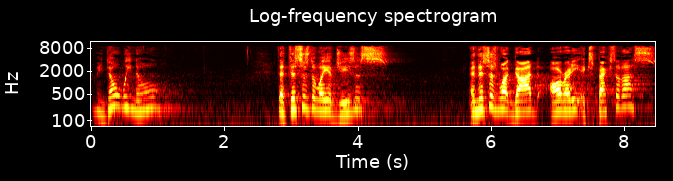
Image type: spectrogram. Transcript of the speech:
I mean, don't we know that this is the way of Jesus? And this is what God already expects of us?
